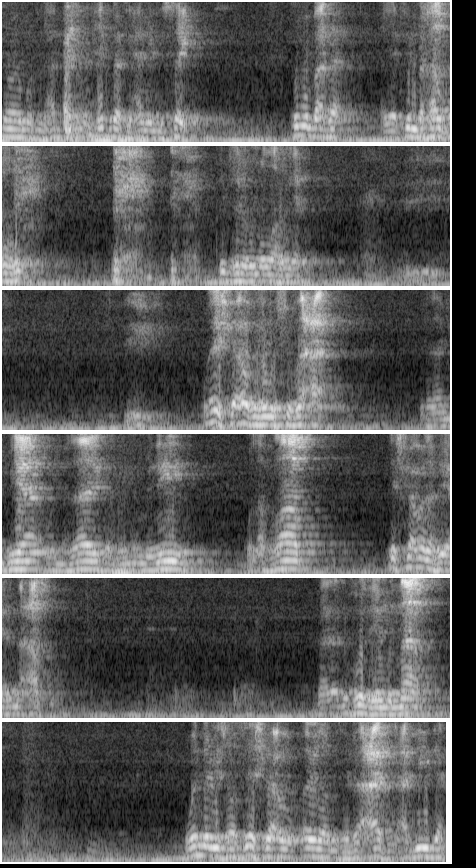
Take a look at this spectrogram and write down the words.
كما ينبت الحبة الحبة في حميد السيل ثم بعد أن يتم خلقه يدخلهم الله الجنة. ويشفع فيهم الشفعاء الانبياء والملائكة والمؤمنين والأفراد يشفعون في أهل المعاصي. بعد دخولهم النار. والنبي صلى الله عليه وسلم يشفع أيضا بشفاعات عديدة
